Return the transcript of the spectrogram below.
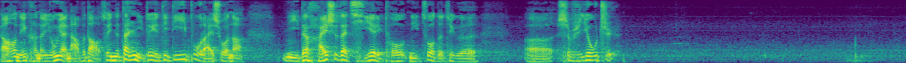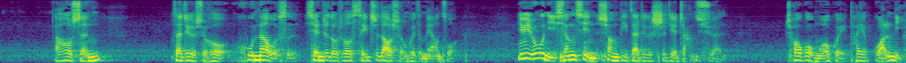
然后你可能永远拿不到。所以呢，但是你对于第第一步来说呢，你的还是在企业里头你做的这个呃是不是优质？然后神在这个时候，Who knows？先知都说谁知道神会怎么样做？因为如果你相信上帝在这个世界掌权。超过魔鬼，他也管理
